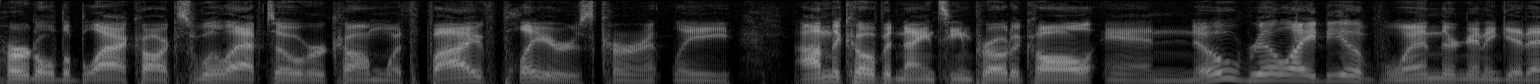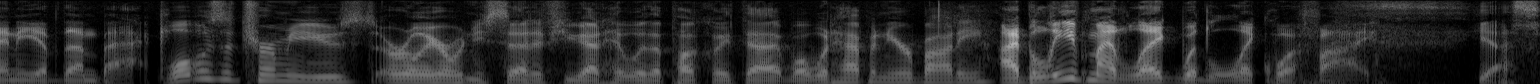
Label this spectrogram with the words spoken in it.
hurdle the Blackhawks will have to overcome with five players currently on the COVID 19 protocol and no real idea of when they're going to get any of them back. What was the term you used earlier when you said if you got hit with a puck like that, what would happen to your body? I believe my leg would liquefy. yes.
